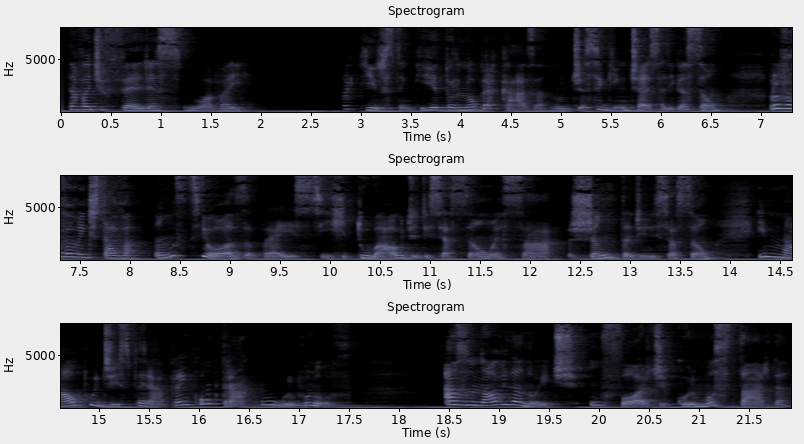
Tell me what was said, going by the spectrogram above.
estava de férias no Havaí. A Kirsten, que retornou para casa no dia seguinte a essa ligação, provavelmente estava ansiosa para esse ritual de iniciação, essa janta de iniciação, e mal podia esperar para encontrar com o grupo novo. Às nove da noite, um Ford cor mostarda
